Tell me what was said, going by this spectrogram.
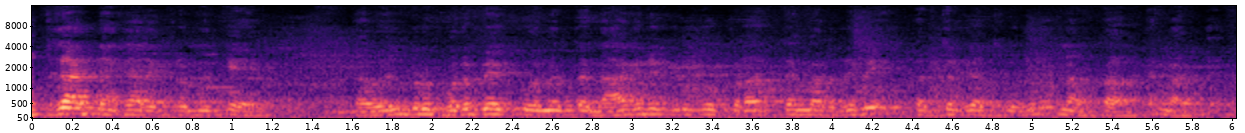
ಉದ್ಘಾಟನಾ ಕಾರ್ಯಕ್ರಮಕ್ಕೆ ನಾವೆಲ್ಲರೂ ಬರಬೇಕು ಅನ್ನೋಂಥ ನಾಗರಿಕರಿಗೂ ಪ್ರಾರ್ಥನೆ ಮಾಡ್ತೀವಿ ಪತ್ರಕರ್ತರಿಗೂ ನಾವು ಪ್ರಾರ್ಥನೆ ಮಾಡ್ತೇವೆ.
